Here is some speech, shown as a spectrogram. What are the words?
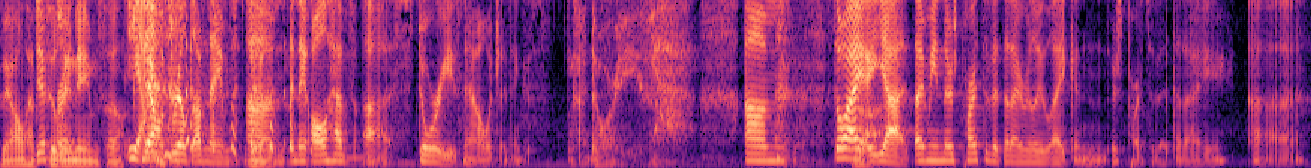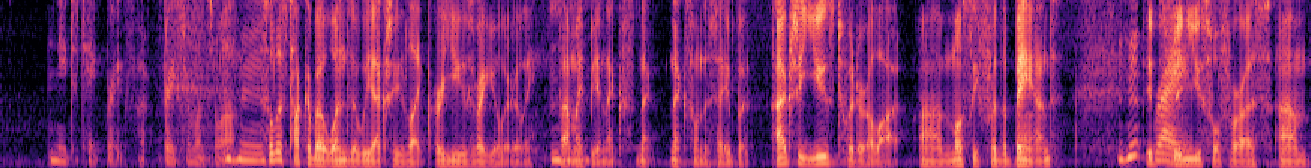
They all have silly different. names though. Yeah. They all have real dumb names. Um, and they all have uh, stories now, which I think is kind of Stories. Um, so I yeah, I mean, there's parts of it that I really like, and there's parts of it that I uh, need to take break for, breaks from once in a while. So let's talk about ones that we actually like or use regularly. Mm-hmm. That might be a next ne- next one to say. But I actually use Twitter a lot, um, mostly for the band. It's Mm-hmm. Right. been useful for us. Um,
